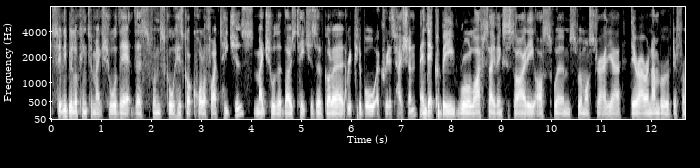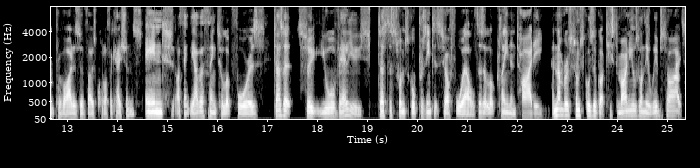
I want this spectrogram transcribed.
Certainly be looking to make sure that the swim school has got qualified teachers, make sure that those teachers have got a reputable accreditation, and that could be Royal Life Saving Society, AUSTSWIM, Swim Australia. There are a number of different providers of those qualifications. And I think the other thing to look for is does it suit your values? Does the swim school present itself well? Does it look clean and tidy? A number of swim schools have got testimonials on their websites.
